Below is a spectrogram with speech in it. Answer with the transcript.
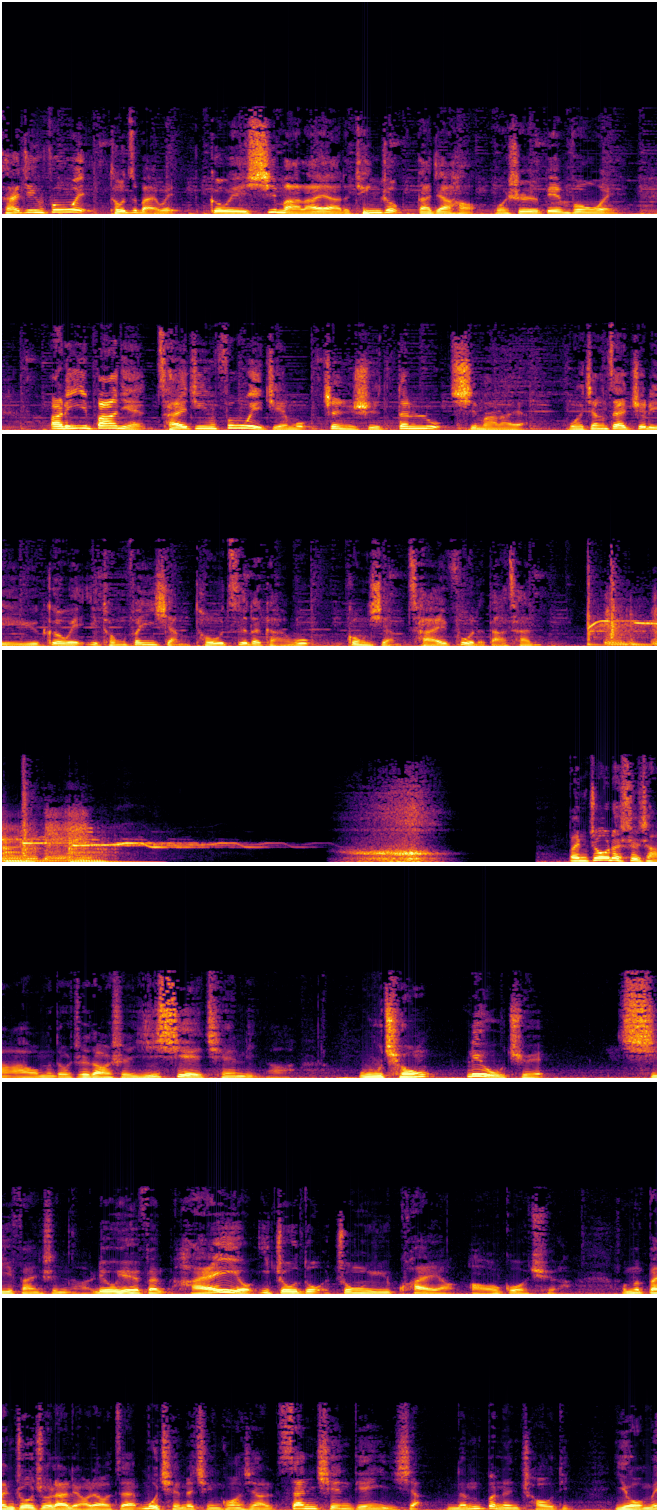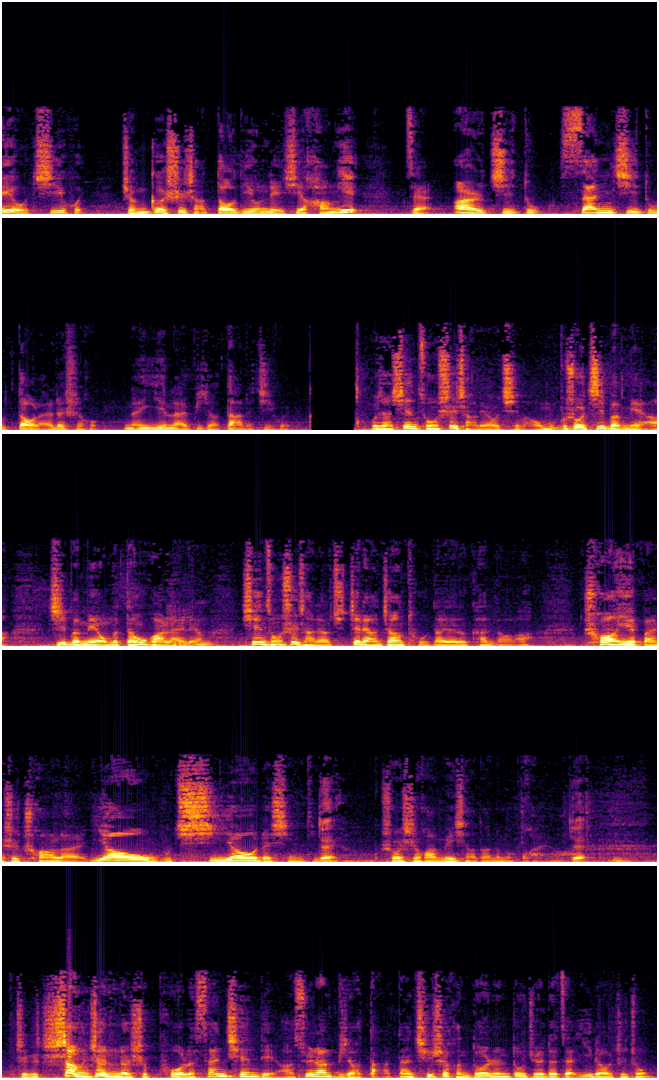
财经风味，投资百味，各位喜马拉雅的听众，大家好，我是边锋伟。二零一八年财经风味节目正式登陆喜马拉雅，我将在这里与各位一同分享投资的感悟，共享财富的大餐。本周的市场啊，我们都知道是一泻千里啊，五穷六绝七翻身啊，六月份还有一周多，终于快要熬过去了。我们本周就来聊聊，在目前的情况下，三千点以下能不能抄底，有没有机会？整个市场到底有哪些行业在二季度、三季度到来的时候能迎来比较大的机会？我想先从市场聊起吧，我们不说基本面啊，基本面我们等会儿来聊。先从市场聊起，这两张图大家都看到了啊，创业板是创了幺五七幺的新低。对，说实话没想到那么快啊。对，这个上证呢是破了三千点啊，虽然比较大，但其实很多人都觉得在意料之中。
